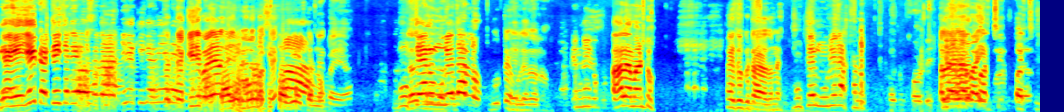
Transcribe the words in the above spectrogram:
ਨਹੀਂ ਜੀ ਗੱਡੀ ਚ ਲਿਆਓ ਸਰਦਾਰ ਜੀ ਕੀ ਕਹਿੰਦੀ ਨੇ ਡੱਗੀ 'ਚ ਬਹਿ ਜਾ। ਹੋਰ ਆ ਬੂਟਿਆਂ ਨੂੰ ਮੂਰੇ ਧਰ ਲਓ। ਬੂਟੇ ਮੁੱਲੇ ਦਾ ਕਿੰਨੇ ਆ ਲੈ ਮੰਟੂ। ਐ ਤੂੰ ਘਟਾਇਆ ਤੂੰ ਬੂਟੇ ਮੂਰੇ ਰੱਖ ਲਓ। ਲੈ ਜਾ ਬਾਈ। ਪਰਚੀ ਪਰਚੀ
